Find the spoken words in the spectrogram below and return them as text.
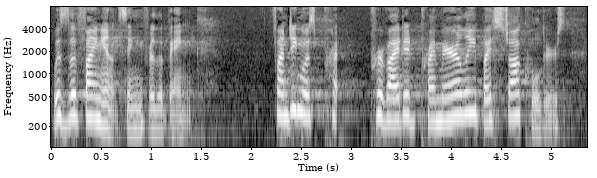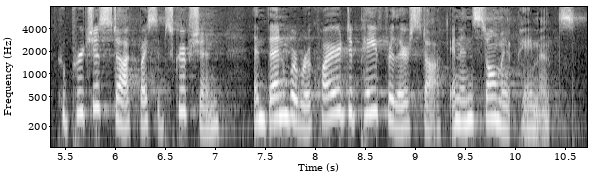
was the financing for the bank. Funding was pr- provided primarily by stockholders who purchased stock by subscription and then were required to pay for their stock in installment payments.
